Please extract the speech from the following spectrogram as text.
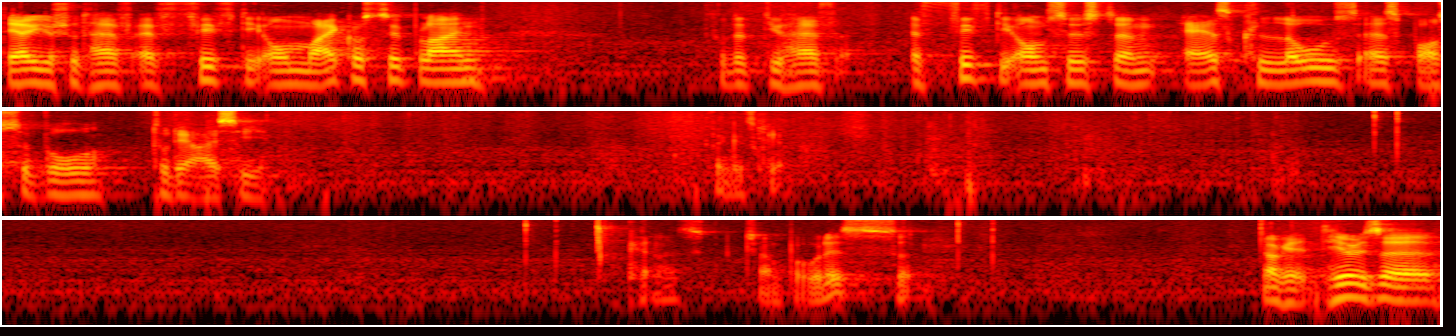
There you should have a 50 ohm microstrip line so that you have a 50 ohm system as close as possible to the IC. I think it's clear. Over this. Okay, here is a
